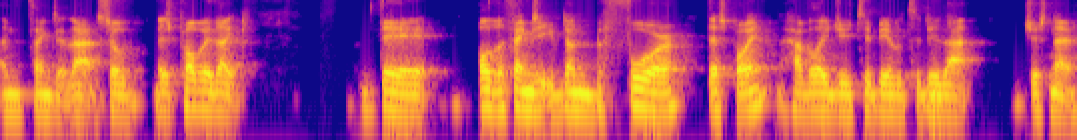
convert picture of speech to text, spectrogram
and things like that. So it's probably like the all the things that you've done before this point have allowed you to be able to do that just now.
